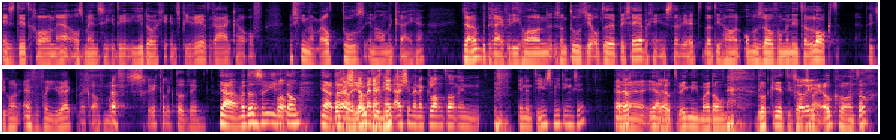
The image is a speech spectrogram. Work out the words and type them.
Is dit gewoon, hè, als mensen die hierdoor geïnspireerd raken of misschien dan wel tools in handen krijgen. Er zijn ook bedrijven die gewoon zo'n tooltje op de PC hebben geïnstalleerd, dat die gewoon om de zoveel minuten lokt. Dat je gewoon even van je werkplek af moet. Verschrikkelijk dat ding. Ja, maar dat is er irritant. Ja, dat En als, wil je ook met een, als je met een klant dan in, in een Teams-meeting zit? Ja, dat- Eh, ja, ja. dat weet ik niet, maar dan blokkeert hij volgens mij ook gewoon, toch?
